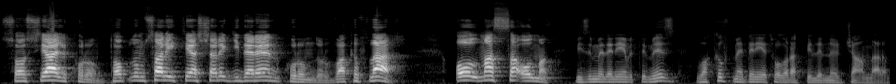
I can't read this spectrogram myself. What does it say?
Sosyal kurum, toplumsal ihtiyaçları gideren kurumdur. Vakıflar. Olmazsa olmaz. Bizim medeniyetimiz vakıf medeniyeti olarak bilinir canlarım.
